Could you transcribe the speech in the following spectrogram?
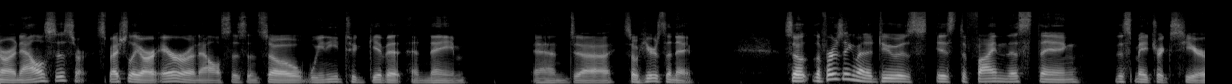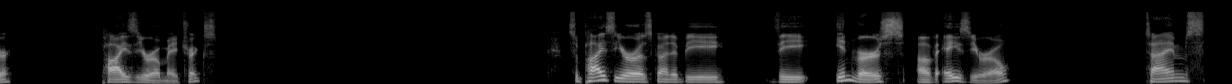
our analysis, or especially our error analysis, and so we need to give it a name. And uh, so here's the name. So the first thing I'm going to do is is define this thing, this matrix here, pi zero matrix. So pi zero is going to be the inverse of A zero times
